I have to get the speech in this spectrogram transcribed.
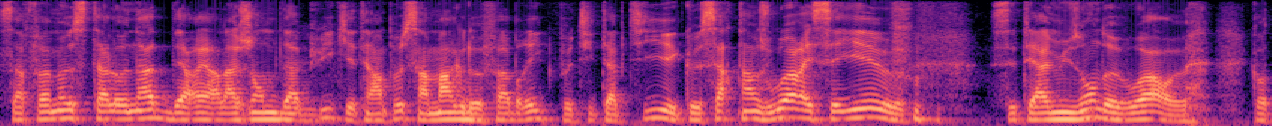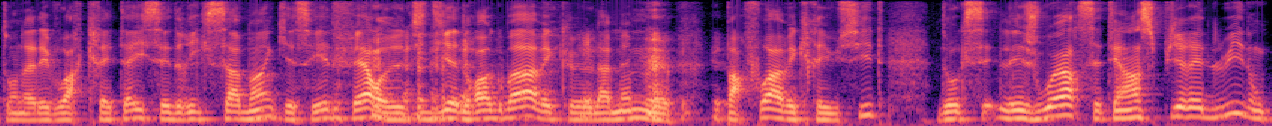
sa fameuse talonnade derrière la jambe d'appui qui était un peu sa marque de fabrique petit à petit et que certains joueurs essayaient euh, c'était amusant de voir, euh, quand on allait voir Créteil, Cédric Sabin qui essayait de faire euh, Didier Drogba avec euh, la même, parfois avec réussite. Donc les joueurs s'étaient inspirés de lui. Donc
